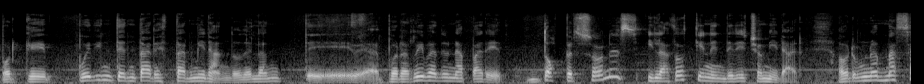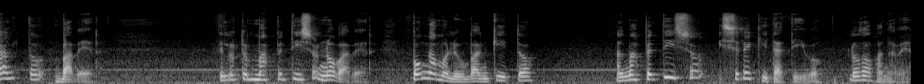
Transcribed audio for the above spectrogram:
Porque puede intentar estar mirando delante, por arriba de una pared dos personas y las dos tienen derecho a mirar. Ahora uno es más alto, va a ver. El otro es más petizo, no va a ver. Pongámosle un banquito al más petizo y será equitativo. Los dos van a ver.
